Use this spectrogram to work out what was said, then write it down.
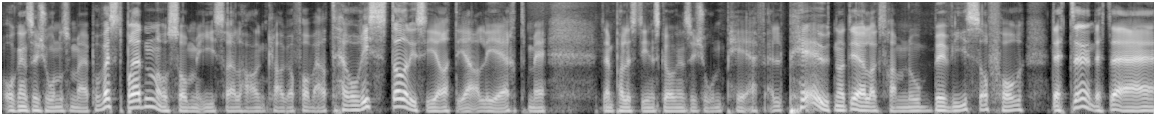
organisasjoner som er på Vestbredden, og som Israel har anklaga for å være terrorister. De sier at de er alliert med den palestinske organisasjonen PFLP, uten at de har lagt frem noen beviser for dette. Dette er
